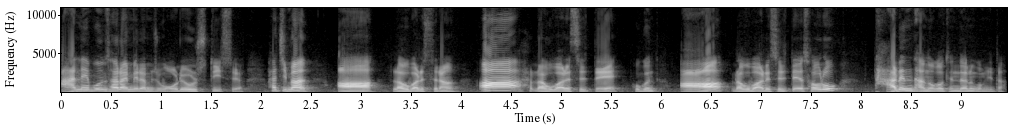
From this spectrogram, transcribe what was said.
안 해본 사람이라면 좀 어려울 수도 있어요. 하지만 아 라고 말했을 때랑 아 라고 말했을 때 혹은 아 라고 말했을 때 서로 다른 단어가 된다는 겁니다.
